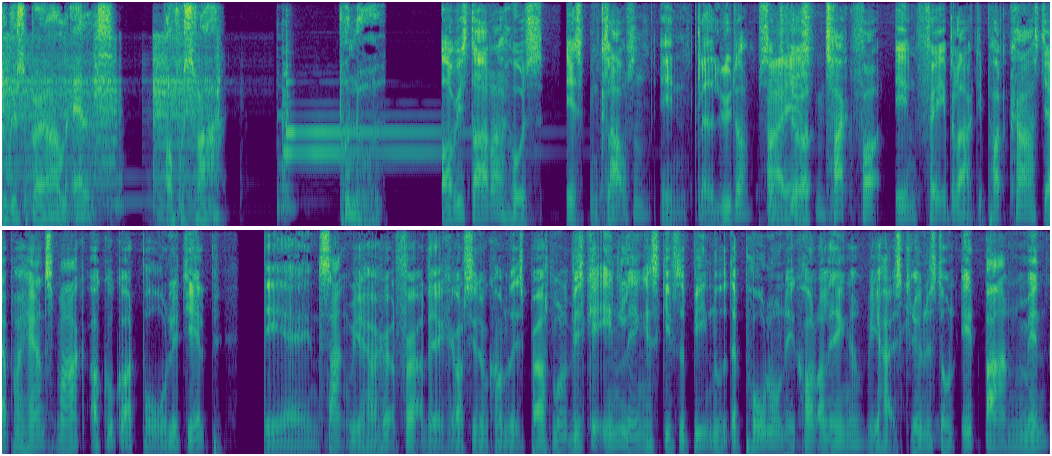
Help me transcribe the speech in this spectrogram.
Du kan spørge om alt og få svar på noget. Og vi starter hos Esben Clausen, en glad lytter, som Hej, skriver, Esben. tak for en fabelagtig podcast. Jeg er på Herrens Mark og kunne godt bruge lidt hjælp. Det er en sang, vi har hørt før, det jeg kan godt sige, når vi kommer ned i spørgsmålet. Vi skal inden længe have skiftet bilen ud, da poloen ikke holder længere. Vi har i skrivende stund et barn, men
